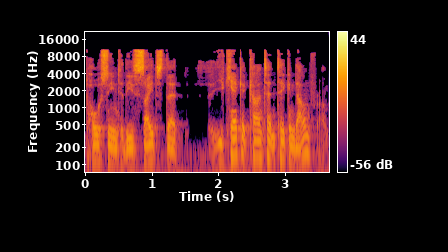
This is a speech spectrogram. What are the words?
posting to these sites that you can't get content taken down from.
